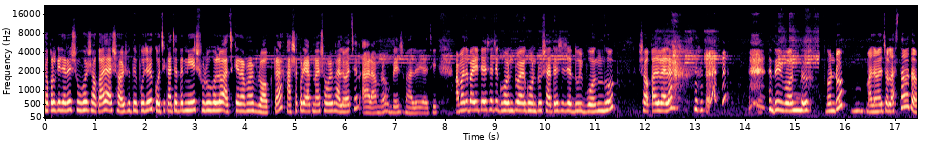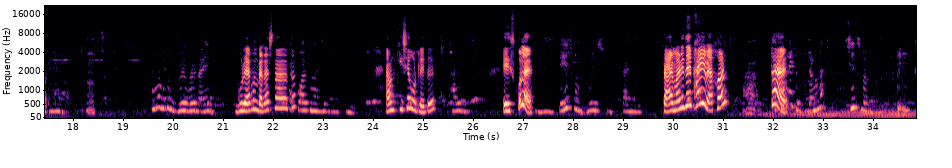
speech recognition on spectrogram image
সকলকে জানাই শুভ সকাল আর সরস্বতী পুজোয় কচি কাচাদের নিয়ে শুরু হলো আজকের আমার ব্লগটা আশা করি আপনারা সবাই ভালো আছেন আর আমরাও বেশ ভালোই আছি। আমাদের বাড়িতে এসেছে ঘন্টু আর ঘন্টুর সাথে এসেছে দুই বন্ধু সকালবেলা। দুই বন্ধু। ঘন্টু মাঝে মাঝে চলে আসতে হবে তো? আচ্ছা। ঘুরে এখন বেড়াস না তো? এখন কিসে উঠলি তুই? এই স্কুলে? প্রাইমারিতেই ফাইভ এখন? তাই? জানোই তো জানো না?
